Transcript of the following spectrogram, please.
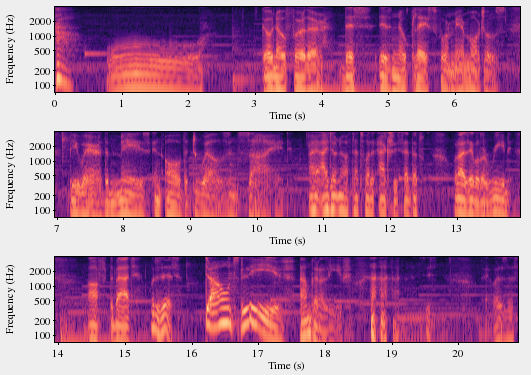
Ooh. Go no further. This is no place for mere mortals. Beware the maze and all that dwells inside. I, I don't know if that's what it actually said. That's what I was able to read off the bat. What is this? Don't leave. I'm gonna leave. Just, what is this?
